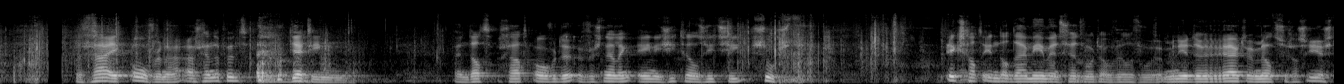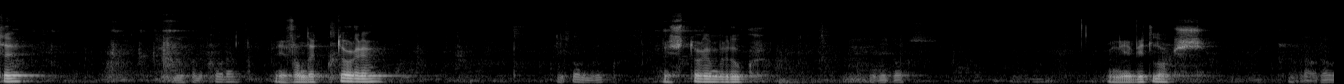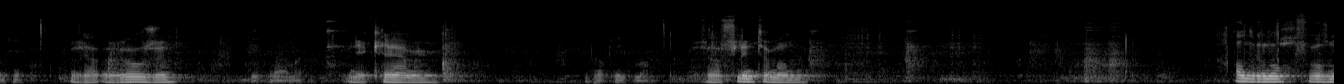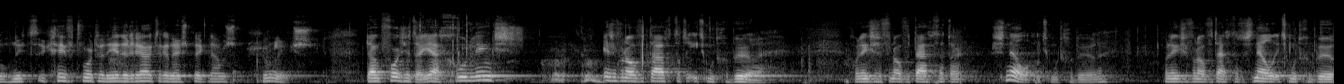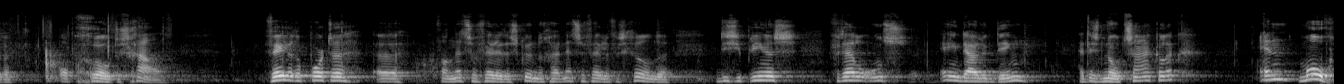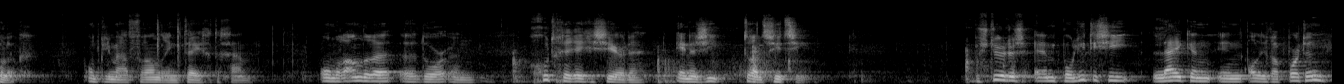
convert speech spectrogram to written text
Dan ga ik over naar agenda punt 13. En dat gaat over de versnelling energietransitie Soest. Ik schat in dat daar meer mensen het woord over willen voeren. Meneer De Ruiter meldt zich als eerste. Meneer Van der Torre. Meneer Stormbroek. Meneer Witloks. Mevrouw Roze. Meneer Kramer. Mevrouw Flinterman. Mevrouw Flinterman. Anderen nog, voor ons nog niet. Ik geef het woord aan de heer De Ruiter en hij spreekt namens GroenLinks. Dank voorzitter. Ja, GroenLinks is ervan overtuigd dat er iets moet gebeuren. GroenLinks is ervan overtuigd dat er snel iets moet gebeuren. GroenLinks ervan overtuigd dat er snel iets moet gebeuren op grote schaal. Vele rapporten uh, van net zoveel deskundigen uit net zoveel verschillende disciplines vertellen ons één duidelijk ding. Het is noodzakelijk en mogelijk om klimaatverandering tegen te gaan. Onder andere uh, door een goed geregisseerde energietransitie. Bestuurders en politici lijken in al die rapporten,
